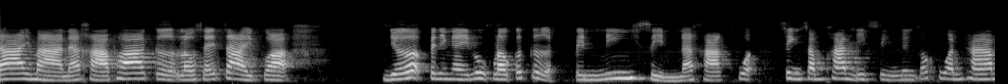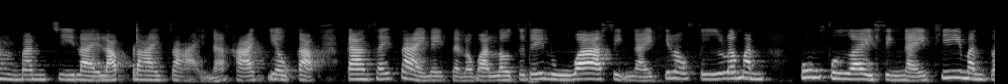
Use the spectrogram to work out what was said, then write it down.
ได้มานะคะพาะถ้าเกิดเราใช้จ่ายกว่าเยอะเป็นยังไงลูกเราก็เกิดเป็นหนี้สินนะคะควรสิ่งสำคัญอีกสิ่งหนึ่งก็ควรทำบัญชีรายรับรายจ่ายนะคะ เกี่ยวกับการใช้จ่ายในแต่ละวันเราจะได้รู้ว่าสิ่งไหนที่เราซื้อแล้วมันฟุ่มเฟือย สิ่งไหนที่มันจ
